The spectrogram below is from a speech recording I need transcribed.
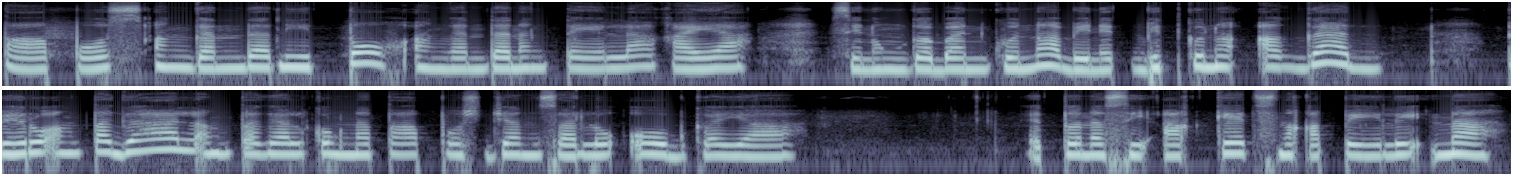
Tapos, ang ganda nito. Ang ganda ng tela. Kaya, sinunggaban ko na. Binitbit ko na agad. Pero ang tagal, ang tagal kong natapos dyan sa loob. Kaya, eto na si Akets nakapili na.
